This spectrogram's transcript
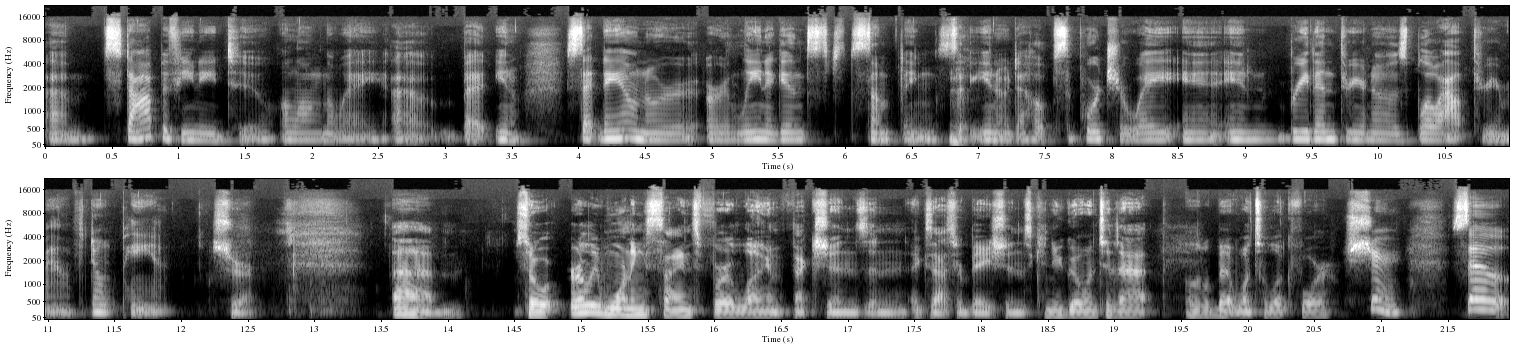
um, stop if you need to along the way. Uh, but you know sit down or or lean against something so, you know to help support your weight and, and breathe in through your nose blow out through your mouth. Don't pant. Sure. Um so, early warning signs for lung infections and exacerbations. Can you go into that a little bit? What to look for? Sure. So,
